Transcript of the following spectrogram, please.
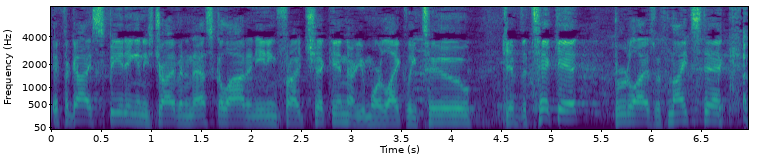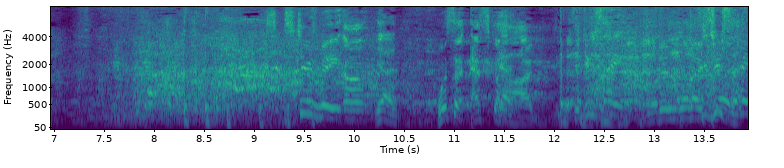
if a guy's speeding and he's driving an Escalade and eating fried chicken, are you more likely to give the ticket, brutalize with nightstick? Excuse me. Um, Yeah. What's an Escalade? Did you say? What is what I Did you say?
